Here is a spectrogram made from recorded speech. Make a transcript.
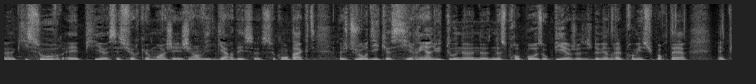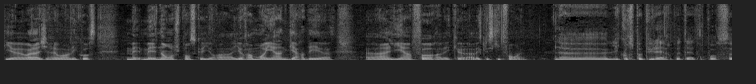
euh, qui s'ouvrent. Et puis euh, c'est sûr que moi, j'ai envie de garder ce, ce contact. J'ai toujours dit que si rien du tout ne, ne, ne se propose, au pire, je, je, deviendrai le premier supporter. Et puis euh, voilà, j'irai voir les courses. Mais, mais non, je pense qu'il y aura il y aura moyen de garder euh, un lien fort avec avec le ski de fond. Ouais. Le, les courses populaires peut-être pour se,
